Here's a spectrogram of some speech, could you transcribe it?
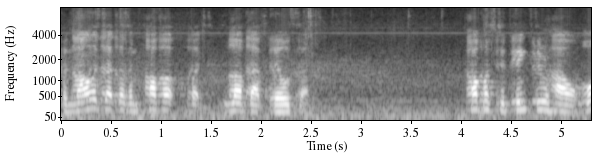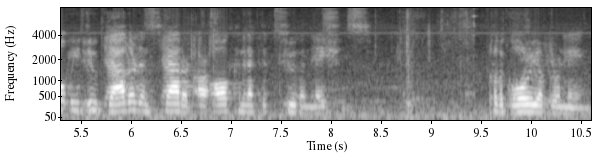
but knowledge that doesn't puff up, but love that builds up. Help us to think through how what we do gathered and scattered are all connected to the nations. For the glory of your name,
